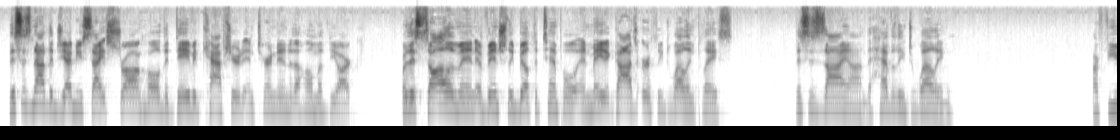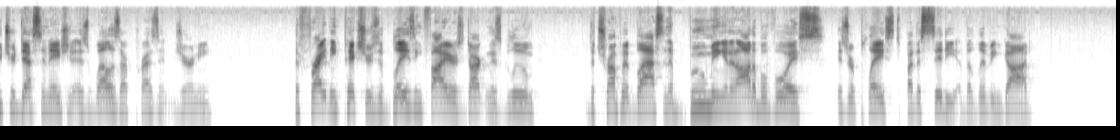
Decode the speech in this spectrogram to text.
This is not the Jebusite stronghold that David captured and turned into the home of the ark, or this Solomon eventually built the temple and made it God's earthly dwelling place. This is Zion, the heavenly dwelling, our future destination as well as our present journey. The frightening pictures of blazing fires, darkness, gloom, the trumpet blast, and a booming and an audible voice is replaced by the city of the living God,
